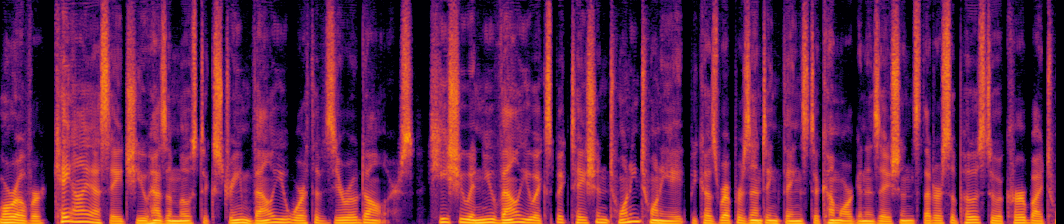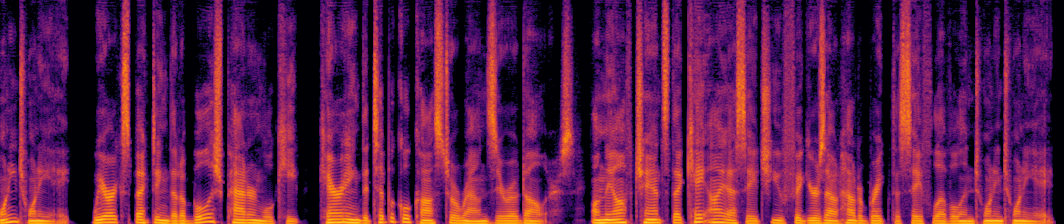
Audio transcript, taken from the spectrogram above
Moreover, KISHU has a most extreme value worth of $0. Kishu Inu value expectation 2028 because representing things to come organizations that are supposed to occur by 2028. We are expecting that a bullish pattern will keep carrying the typical cost to around $0. On the off chance that KISHU figures out how to break the safe level in 2028,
